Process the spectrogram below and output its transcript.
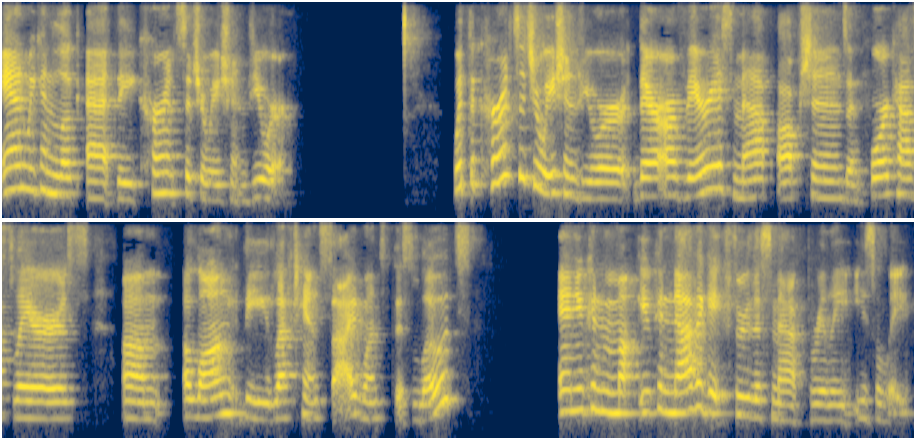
and we can look at the current situation viewer. With the current situation viewer, there are various map options and forecast layers um, along the left-hand side once this loads. And you can, you can navigate through this map really easily.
